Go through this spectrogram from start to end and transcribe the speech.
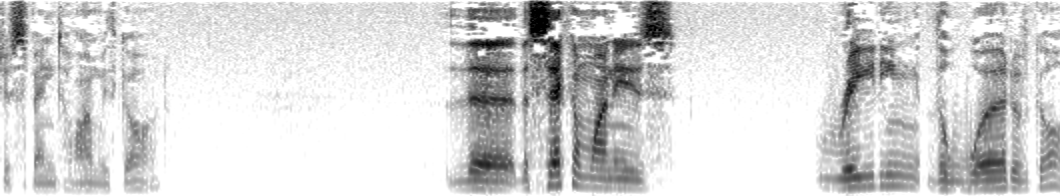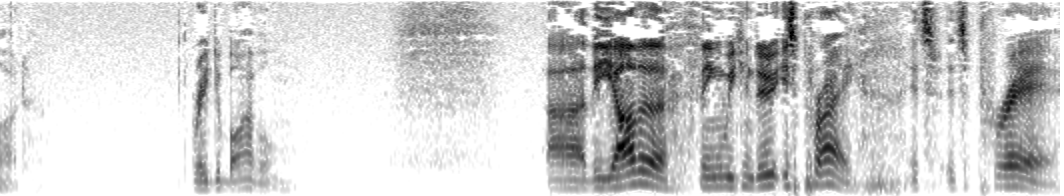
Just spend time with God. The, the second one is reading the Word of God read your Bible. Uh, the other thing we can do is pray. It's, it's prayer.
